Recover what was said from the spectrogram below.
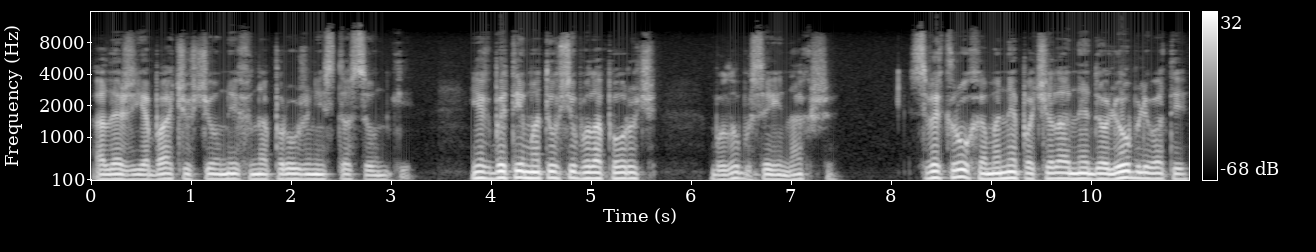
але ж я бачу, що у них напружені стосунки. Якби ти, матусю, була поруч, було б усе інакше. Свекруха мене почала недолюблювати,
